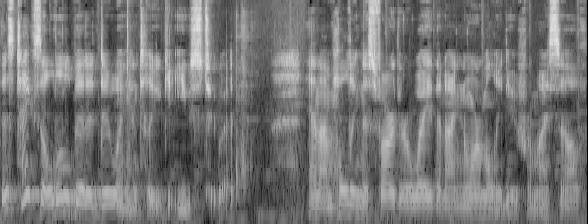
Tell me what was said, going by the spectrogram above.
This takes a little bit of doing until you get used to it and I'm holding this farther away than I normally do from myself,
